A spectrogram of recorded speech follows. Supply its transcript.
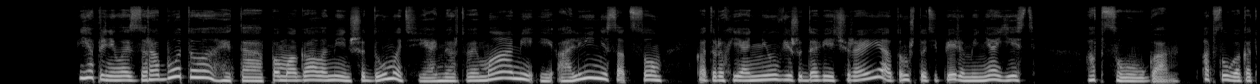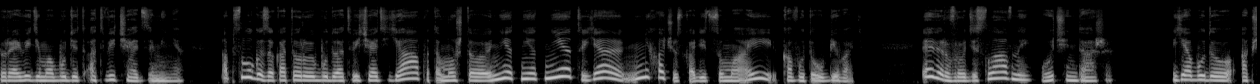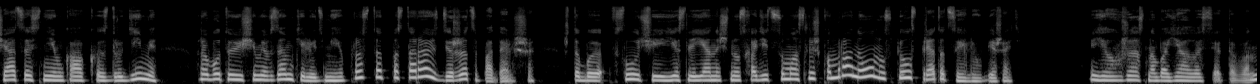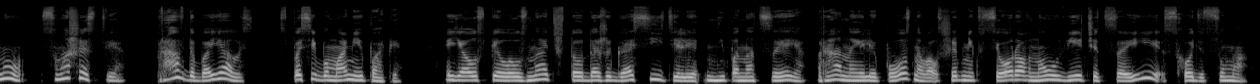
Я принялась за работу, это помогало меньше думать и о мертвой маме, и о Алине с отцом, которых я не увижу до вечера, и о том, что теперь у меня есть обслуга. Обслуга, которая, видимо, будет отвечать за меня. Обслуга, за которую буду отвечать я, потому что нет-нет-нет, я не хочу сходить с ума и кого-то убивать. Эвер вроде славный, очень даже. Я буду общаться с ним, как с другими, работающими в замке людьми, просто постараюсь держаться подальше, чтобы в случае, если я начну сходить с ума слишком рано, он успел спрятаться или убежать. Я ужасно боялась этого, ну, сумасшествие. Правда боялась. Спасибо маме и папе. Я успела узнать, что даже гасители не панацея. Рано или поздно волшебник все равно увечится и сходит с ума.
